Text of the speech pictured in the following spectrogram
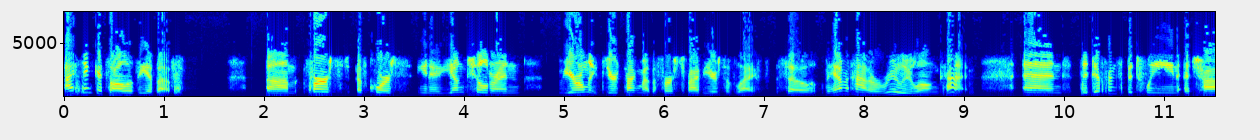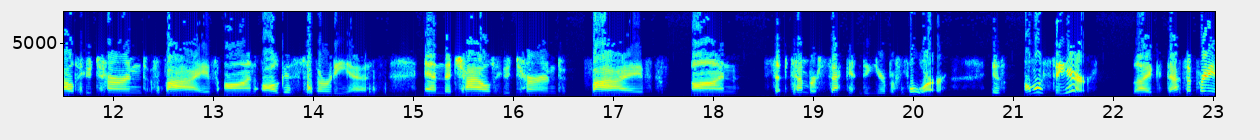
I think it's all of the above. Um, first, of course, you know, young children. You're only you're talking about the first five years of life, so they haven't had a really long time. And the difference between a child who turned five on August 30th and the child who turned five on September 2nd the year before is almost a year. Like that's a pretty,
